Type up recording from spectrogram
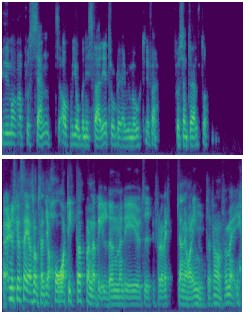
hur många procent av jobben i Sverige tror du är remote ungefär procentuellt då? Eh, nu ska sägas också att jag har tittat på den där bilden, men det är ju typ förra veckan. Jag har inte framför mig.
